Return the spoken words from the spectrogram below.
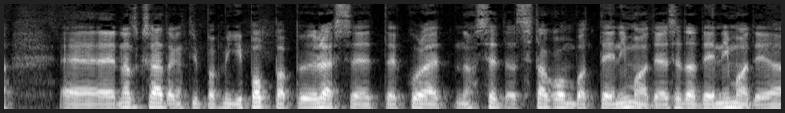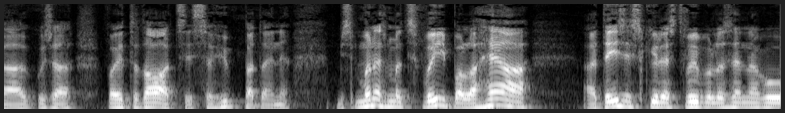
eh, natukese aja tagant hüppab mingi pop-up üles, et, et kuule, et noh, seda, seda kombot tee niimoodi ja seda tee niimoodi ja kui sa vajutad A-d, siis sa hüppad, on ju. mis mõnes mõttes võib olla hea, aga teisest küljest võib-olla see nagu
